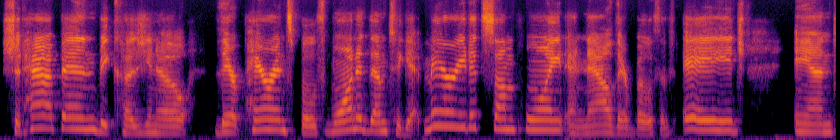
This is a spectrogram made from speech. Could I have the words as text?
should happen because you know their parents both wanted them to get married at some point and now they're both of age. And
